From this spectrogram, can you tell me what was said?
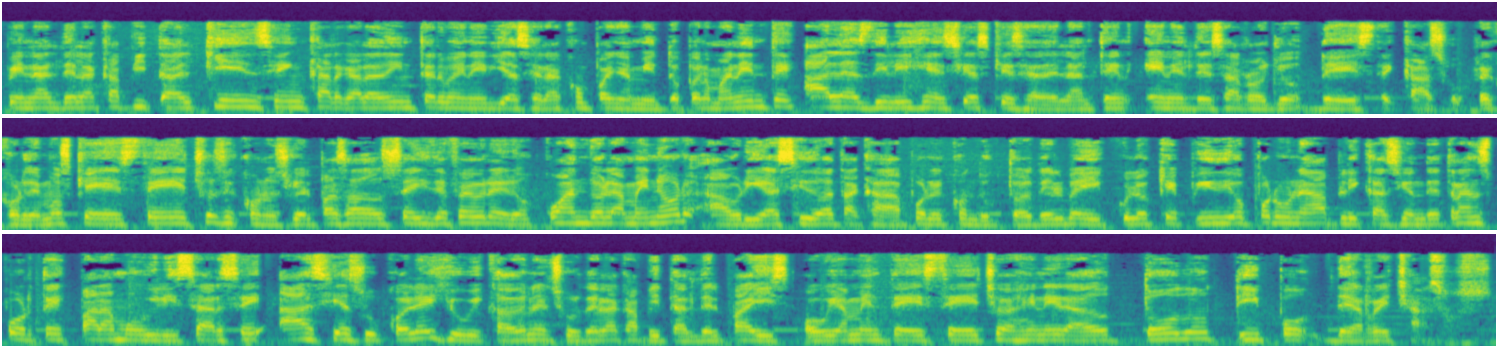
penal de la capital, quien se encarga de intervenir y hacer acompañamiento permanente a las diligencias que se adelanten en el desarrollo de este caso. Recordemos que este hecho se conoció el pasado 6 de febrero cuando la menor habría sido atacada por el conductor del vehículo que pidió por una aplicación de transporte para movilizarse hacia su colegio ubicado en el sur de la capital del país. Obviamente este hecho ha generado todo tipo de rechazos.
